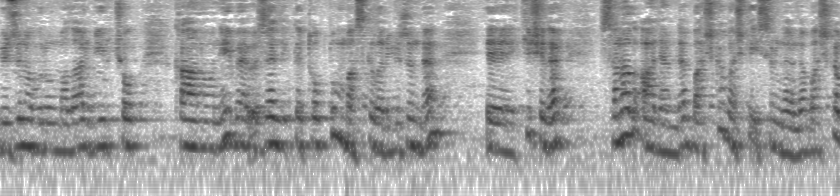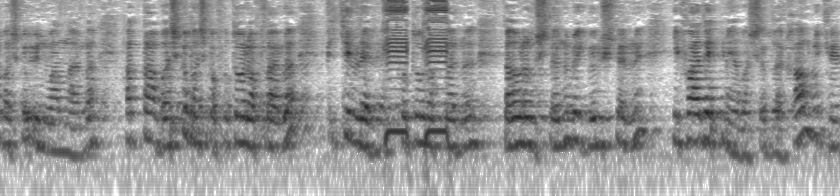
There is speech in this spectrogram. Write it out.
yüzüne vurulmalar, birçok kanuni ve özellikle toplum baskıları yüzünden e, kişiler sanal alemde başka başka isimlerle, başka başka ünvanlarla, hatta başka başka fotoğraflarla fikirlerini, fotoğraflarını, davranışlarını ve görüşlerini ifade etmeye başladılar. Halbuki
